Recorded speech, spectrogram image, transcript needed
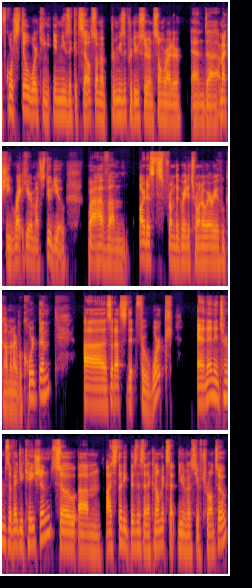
of course still working in music itself. So I'm a music producer and songwriter, and uh, I'm actually right here in my studio, where I have um, artists from the Greater Toronto area who come and I record them. Uh, so that's it for work. And then in terms of education, so um, I studied business and economics at the University of Toronto.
